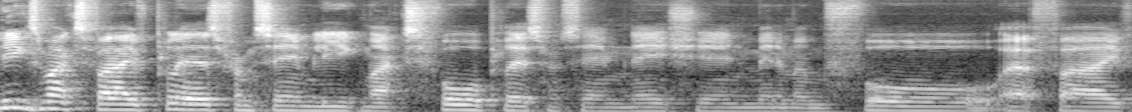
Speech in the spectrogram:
Leagues max 5, players from same league max 4, players from same nation, minimum 4, uh, 5.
